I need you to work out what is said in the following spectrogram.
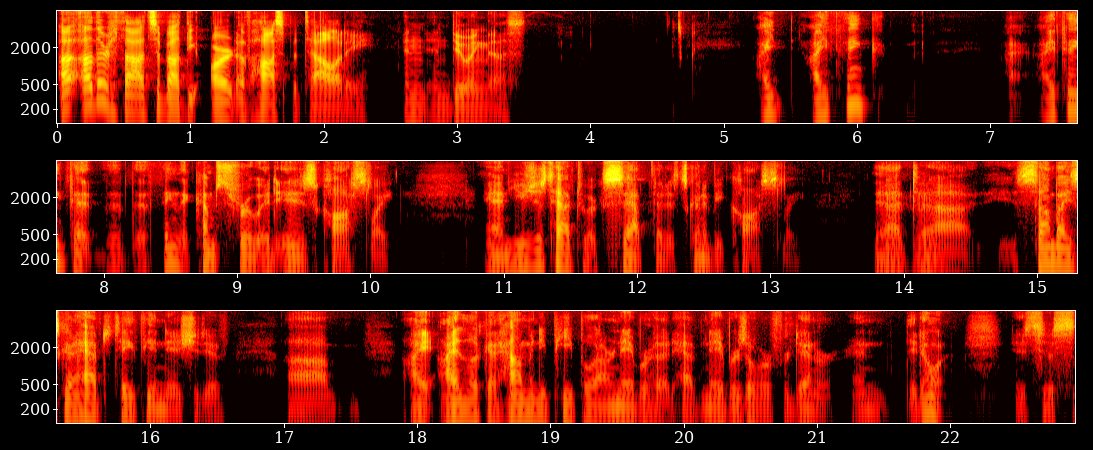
Uh, other thoughts about the art of hospitality and, and doing this? I I think I- think that the, the thing that comes through it is costly, and you just have to accept that it's going to be costly. That Mhm. uh, somebody's going to have to take the initiative. Um, I I look at how many people in our neighborhood have neighbors over for dinner, and they don't. It's just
